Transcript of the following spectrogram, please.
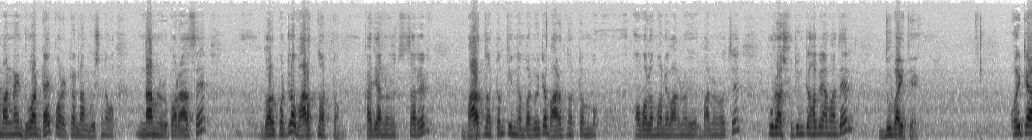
আমার নাই, ডুয়ার ডাই, পরেরটার নাম ঘোষণা, নাম করা আছে। গল্পটা ভারতনাট্যম। কাজী আনন্দ স্যারের ভারতনাট্যম, তিন নম্বর বইটা ভারতনাট্যম অবলম্বনে বানানো বানানো হচ্ছে। পুরা শুটিংটা হবে আমাদের দুবাইতে। ওইটা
